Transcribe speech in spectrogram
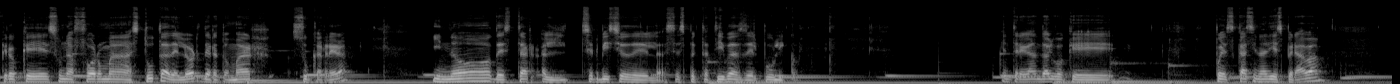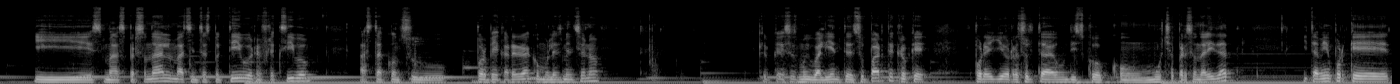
Creo que es una forma astuta de Lord de retomar su carrera y no de estar al servicio de las expectativas del público. Entregando algo que pues casi nadie esperaba y es más personal, más introspectivo y reflexivo, hasta con su propia carrera como les mencionó. Creo que eso es muy valiente de su parte, creo que por ello resulta un disco con mucha personalidad y también porque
